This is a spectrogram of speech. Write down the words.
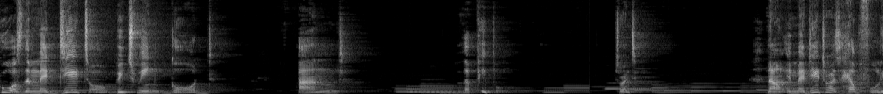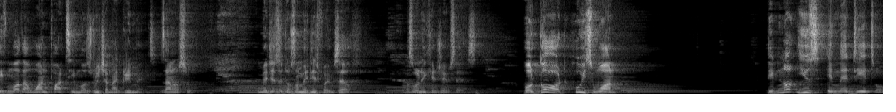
who was the mediator between God and the people. 20. Now, a mediator is helpful if more than one party must reach an agreement. Is that not so? A mediator does not mediate for himself. That's what King James says. But God, who is one, did not use a mediator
